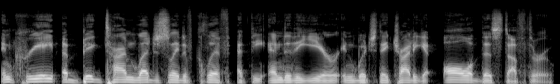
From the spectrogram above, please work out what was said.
and create a big time legislative cliff at the end of the year in which they try to get all of this stuff through.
